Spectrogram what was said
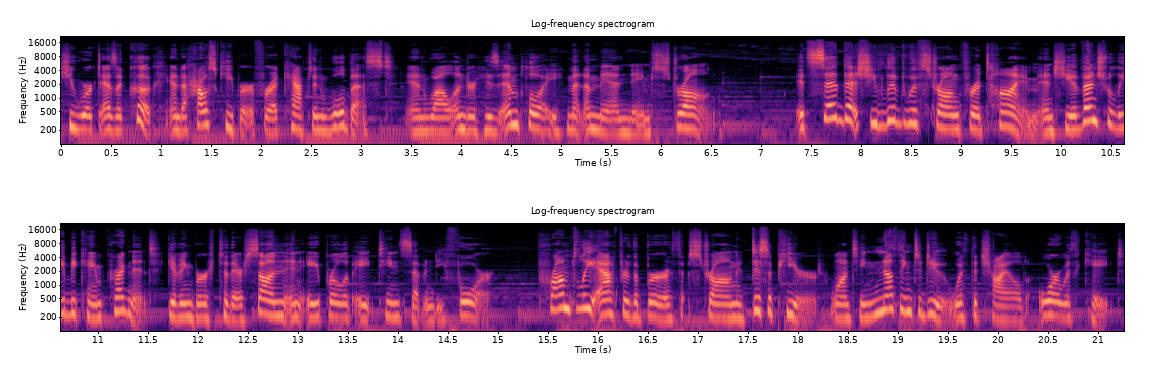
She worked as a cook and a housekeeper for a Captain Woolbest, and while under his employ, met a man named Strong. It's said that she lived with Strong for a time, and she eventually became pregnant, giving birth to their son in April of 1874. Promptly after the birth, Strong disappeared, wanting nothing to do with the child or with Kate.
